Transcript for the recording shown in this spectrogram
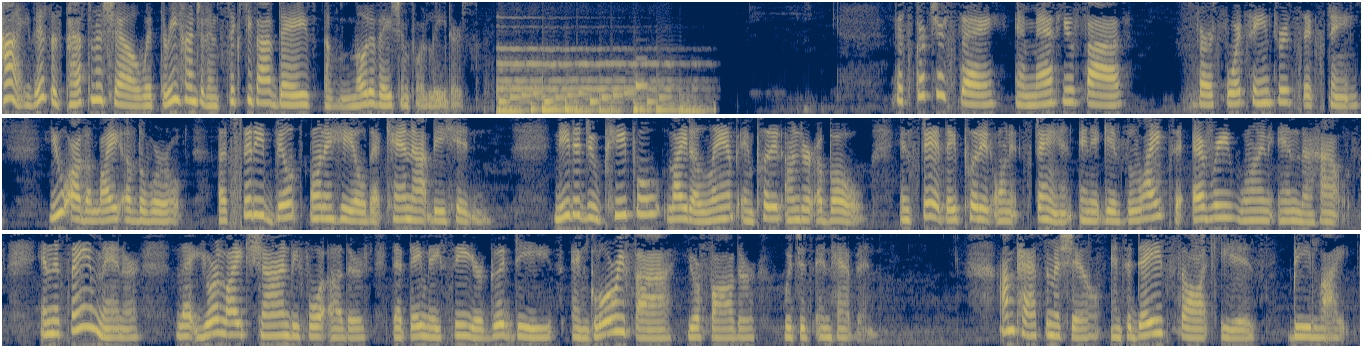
Hi, this is Pastor Michelle with 365 Days of Motivation for Leaders. The scriptures say in Matthew 5, verse 14 through 16, You are the light of the world, a city built on a hill that cannot be hidden. Neither do people light a lamp and put it under a bowl. Instead, they put it on its stand, and it gives light to everyone in the house. In the same manner, let your light shine before others, that they may see your good deeds and glorify your Father which is in heaven. I'm Pastor Michelle, and today's thought is Be Light.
